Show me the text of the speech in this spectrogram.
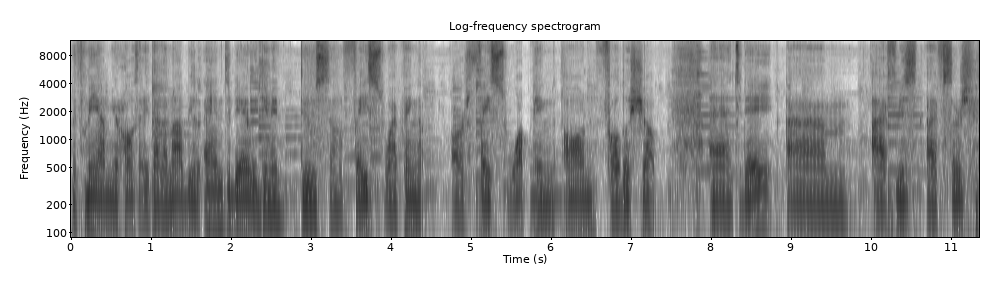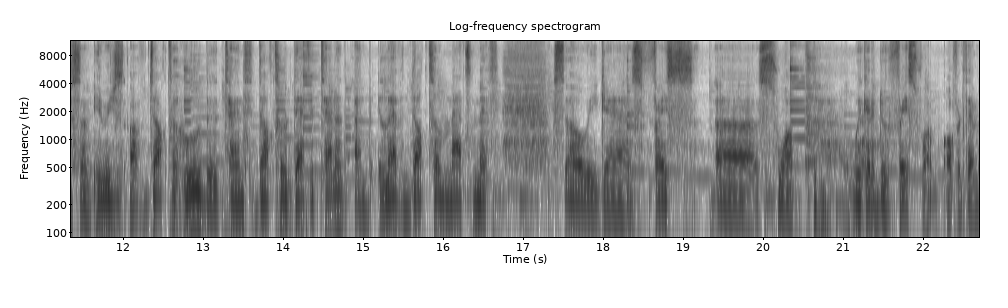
With me, I'm your host Aditanto Nabil and today we're gonna do some face swapping or face swapping on Photoshop. And today, um, I've, I've searched some images of Doctor Who, the 10th Doctor David Tennant and 11th Doctor Matt Smith. So we're gonna face uh, swap we're gonna do face swap over them.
